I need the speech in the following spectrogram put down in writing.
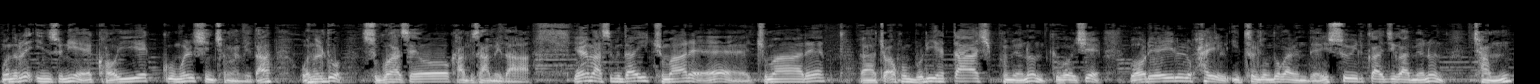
오늘은 인순이의 거의의 꿈을 신청합니다. 오늘도 수고하세요. 감사합니다. 예, 맞습니다. 이 주말에, 주말에 아, 조금 무리했다 싶으면은 그 것이 월요일, 화일 이틀 정도 가는데 이 수요일까지 가면은 참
